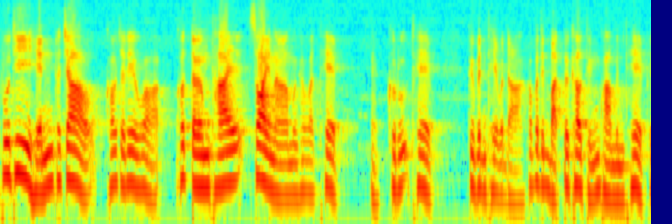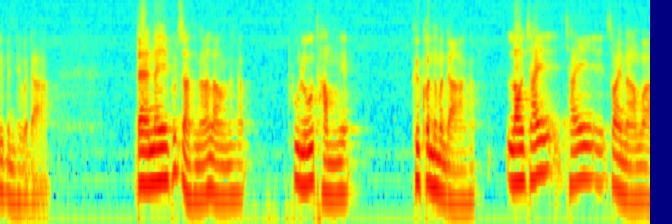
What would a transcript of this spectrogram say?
ผู้ที่เห็นพระเจ้าเขาจะเรียกว่าเขาเติมท้ายสร้อยนามมันครับว่าเทพครุเทพคือเป็นเทวดาเขาปฏิบัติเพื่อเข้าถึงความเป็นเทพหรือเป็นเทวดา แต่ในพุทธศาสนาเรานะครับ ผู้รู้ธรรมเนี่ยคือคนธรรมดาครับ เราใช้ใช้สร้อยนามว่า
